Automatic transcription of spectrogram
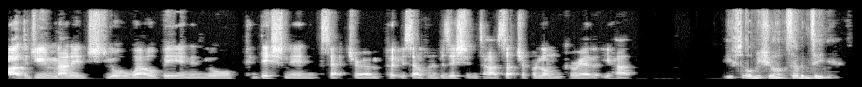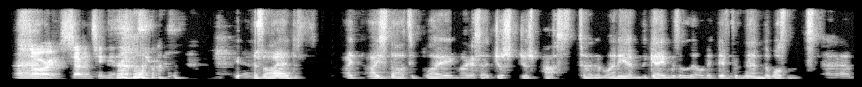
How did you manage your well-being and your conditioning, etc., and put yourself in a position to have such a prolonged career that you had? You've sold me short. 17 years. Um, Sorry, 17 years. yeah, so I had I, I started playing, like I said, just just past turn of millennium. The game was a little bit different then. There wasn't um,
